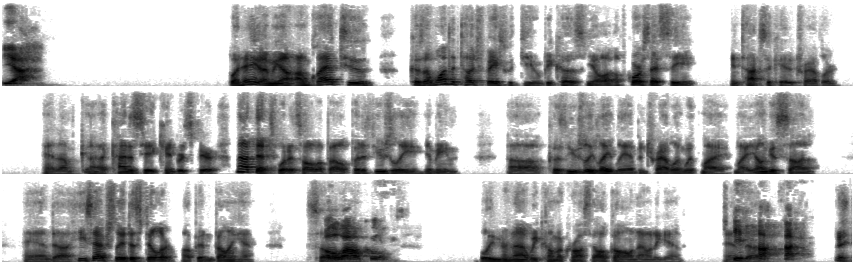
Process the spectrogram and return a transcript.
Yeah. But hey, I mean, I'm glad to because I wanted to touch base with you because you know, of course, I see intoxicated traveler, and I'm I kind of see a kindred spirit. Not that's what it's all about, but it's usually, I mean, because uh, usually lately I've been traveling with my my youngest son, and uh, he's actually a distiller up in Bellingham. So, oh wow, uh, cool. Believe it or not, we come across alcohol now and again. And, yeah. but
